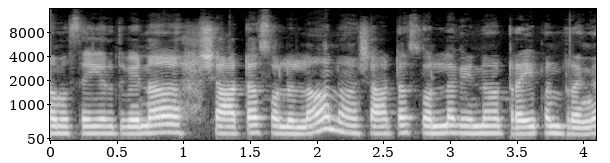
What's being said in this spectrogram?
நம்ம செய்கிறது வேணால் ஷார்ட்டாக சொல்லலாம். நான் ஷார்ட்டாக சொல்ல வேணால் ட்ரை பண்ணுறேங்க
